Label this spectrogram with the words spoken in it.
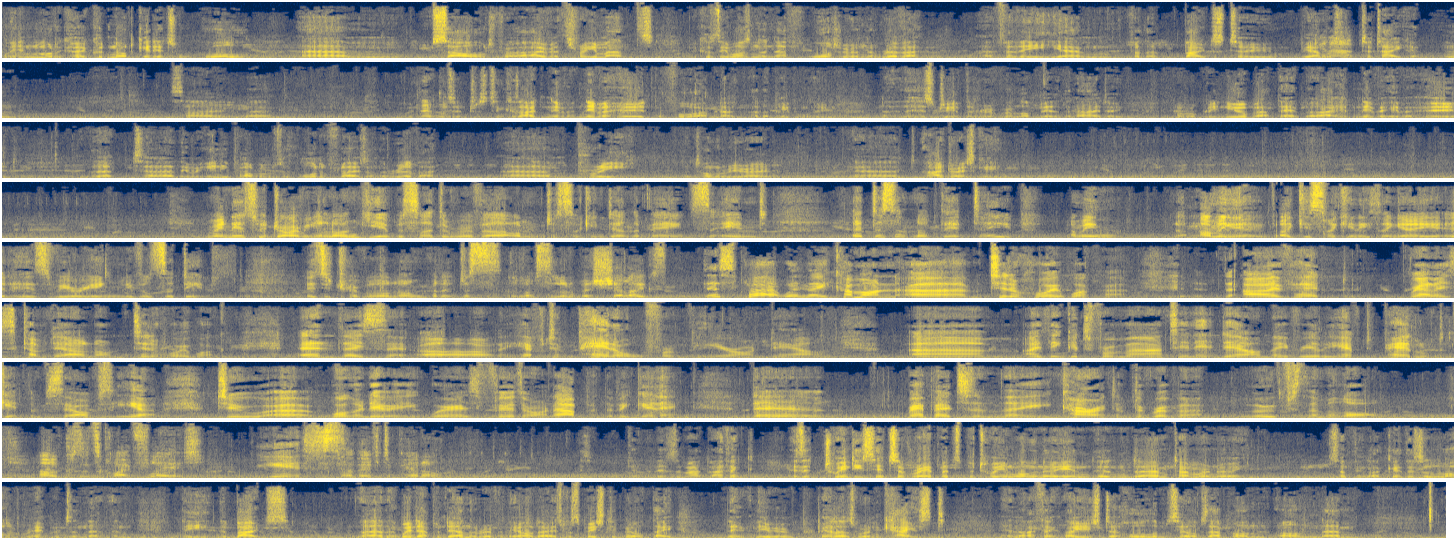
when Morikau could not get its wool um, sold for over three months because there wasn't enough water in the river uh, for the um, for the boats to be able to, to, take it. Mm. So um, that was interesting because I'd never never heard before. I mean, other people who know the history of the river a lot better than I do probably knew about that, but I had never ever heard that uh, there were any problems with water flows on the river um, pre the Tongariro uh, hydro scheme. I mean, as we're driving along here beside the river, I'm just looking down the banks, and it doesn't look that deep. I mean, I mean, I guess like anything, eh, it has varying levels of depth as you travel along, but it just it looks a little bit shallow. This part, when they come on uh, Te Waka, I've had rallies come down on Te Waka, and they say, oh, they have to paddle from here on down. Um, I think it's from Atene down. They really have to paddle to get themselves here to uh, Wanganui, whereas further on up at the beginning, the rapids and the current of the river moves them along. Oh, because it's quite flat. Yes. So they have to paddle. There's about, I think, is it 20 sets of rapids between Wanganui and, and um, Taumarunui? Something like that. There's a lot of rapids, and the, and the, the boats uh, that went up and down the river in the old days were specially built. They, their, their propellers were encased, and I think they used to haul themselves up on, on um,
